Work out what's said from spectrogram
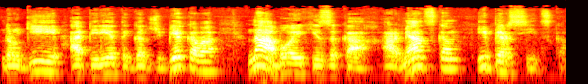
другие опереты Гаджибекова на обоих языках, армянском и персидском.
